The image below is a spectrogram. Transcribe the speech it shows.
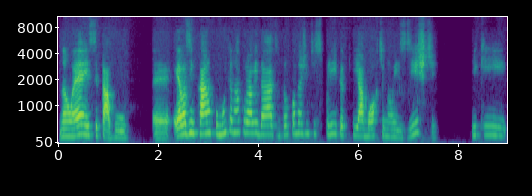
não é esse tabu. É, elas encaram com muita naturalidade. Então, quando a gente explica que a morte não existe e que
